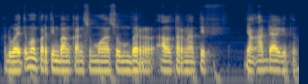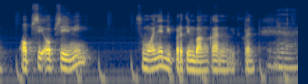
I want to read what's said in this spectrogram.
Kedua itu mempertimbangkan semua sumber alternatif yang ada gitu. Opsi-opsi ini semuanya dipertimbangkan gitu kan. Ya.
